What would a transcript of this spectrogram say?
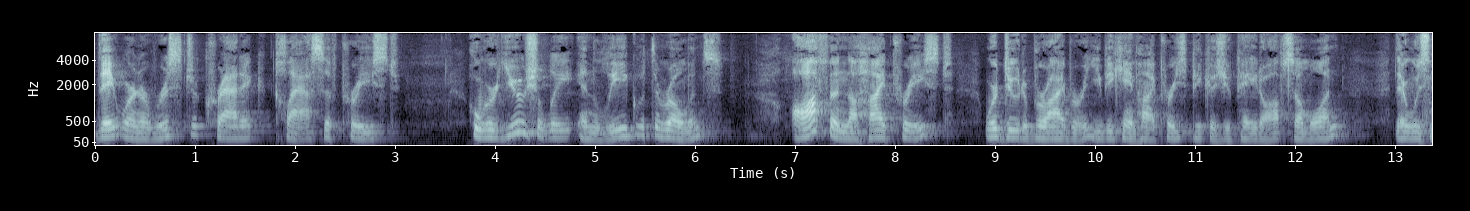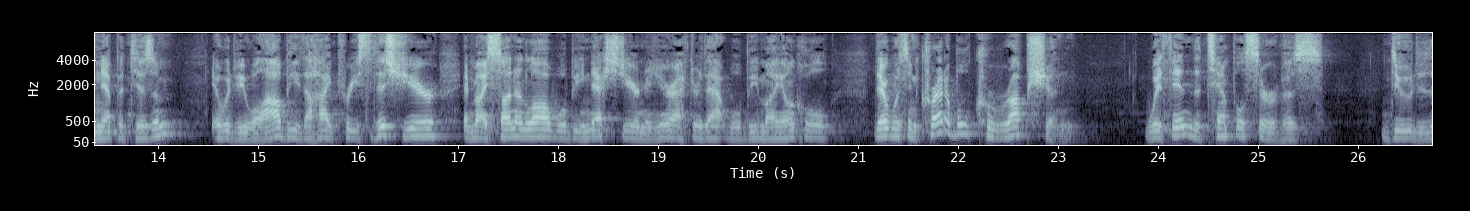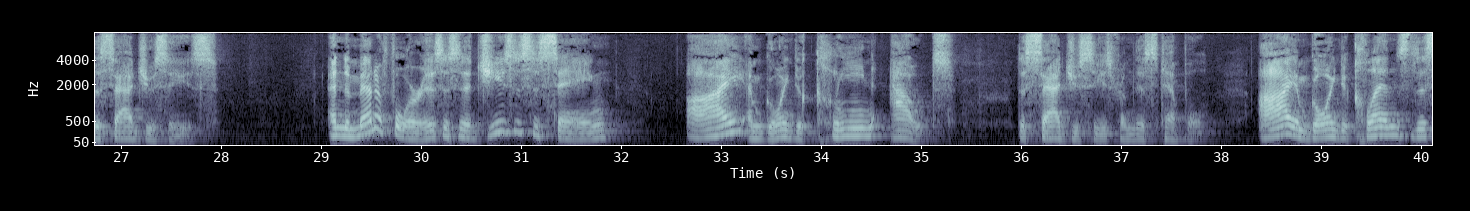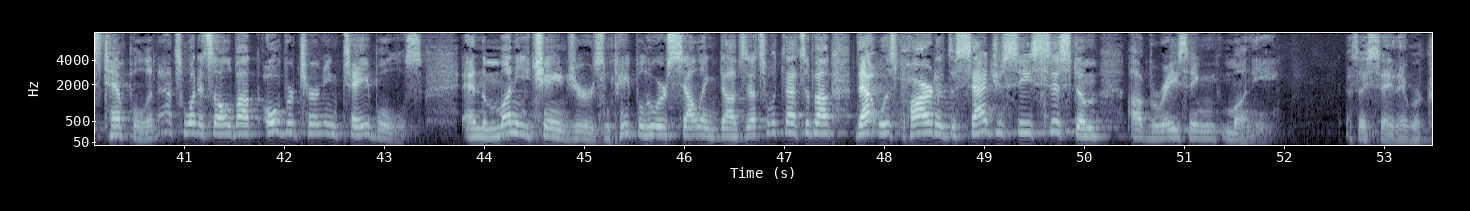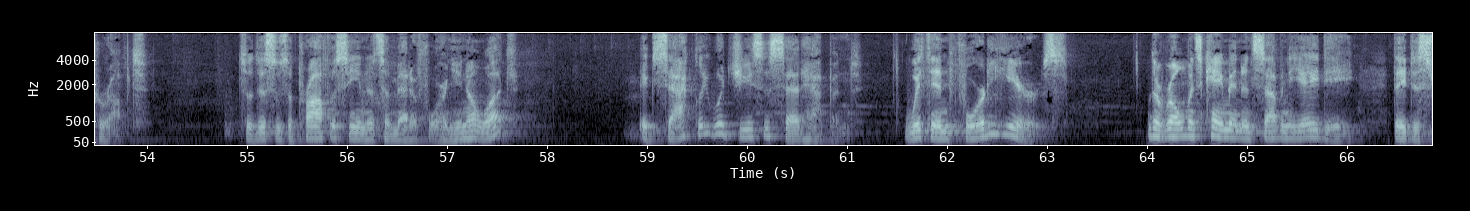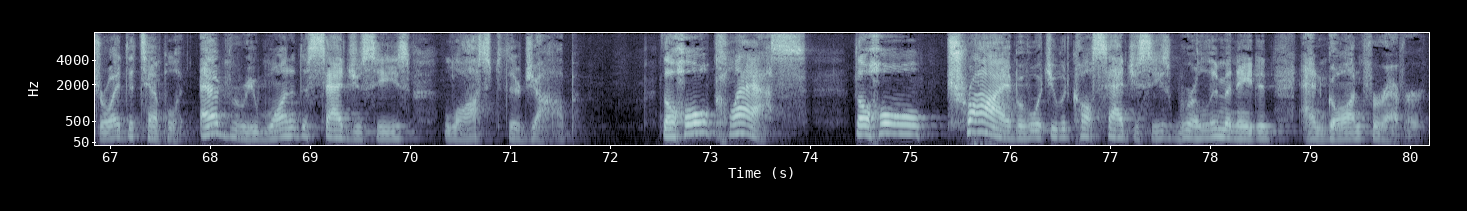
They were an aristocratic class of priests who were usually in league with the Romans. Often the high priest were due to bribery. You became high priest because you paid off someone. There was nepotism. It would be, well, I'll be the high priest this year, and my son in law will be next year, and the year after that will be my uncle. There was incredible corruption within the temple service due to the Sadducees. And the metaphor is, is that Jesus is saying, I am going to clean out the Sadducees from this temple. I am going to cleanse this temple. And that's what it's all about overturning tables and the money changers and people who are selling doves. That's what that's about. That was part of the Sadducee system of raising money. As I say, they were corrupt. So this is a prophecy and it's a metaphor. And you know what? Exactly what Jesus said happened. Within 40 years, the Romans came in in 70 AD they destroyed the temple. Every one of the Sadducees lost their job. The whole class, the whole tribe of what you would call Sadducees were eliminated and gone forever.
